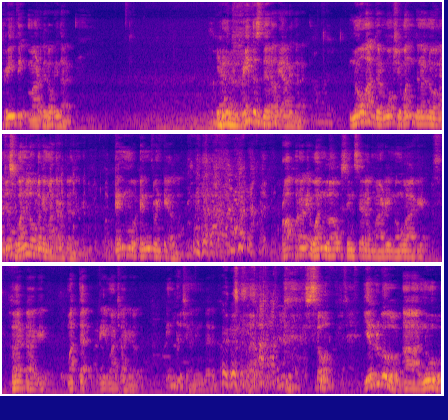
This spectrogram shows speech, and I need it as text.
ಪ್ರೀತಿ ಮಾಡದಿರೋ ಇದ್ದಾರೆ ಪ್ರೀತಿಸದೇ ಇರೋರು ಯಾರಿದ್ದಾರೆ? ನೋವಾಗ್ದಿರೋ ಮೋಕ್ಷಿ ಒಂದ್ ನಾನು ಜಸ್ಟ್ ಒನ್ ಲವ್ ಬಗ್ಗೆ ಮಾತಾಡ್ತಾ ಇದ್ದೀನಿ. ಟೆನ್ ಟೆನ್ ಟ್ವೆಂಟಿ ಅಲ್ಲ. ಪ್ರಾಪರ್ ಆಗಿ ಒನ್ ಲವ್ ಸಿನ್ಸಿಯರ್ ಆಗಿ ಮಾಡಿ ನೋವಾಗಿ ಹರ್ಟ್ ಆಗಿ, ಮತ್ತೆ ರೀಮ್ಯಾಚ್ ಆಗಿರೋದು. ನಿನ್ ಬಿಡಿಸಿನ ನಿನ್ ಬೇರೆ ಸೊ ಎಲ್ರಿಗೂ ಆ ನೋವು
